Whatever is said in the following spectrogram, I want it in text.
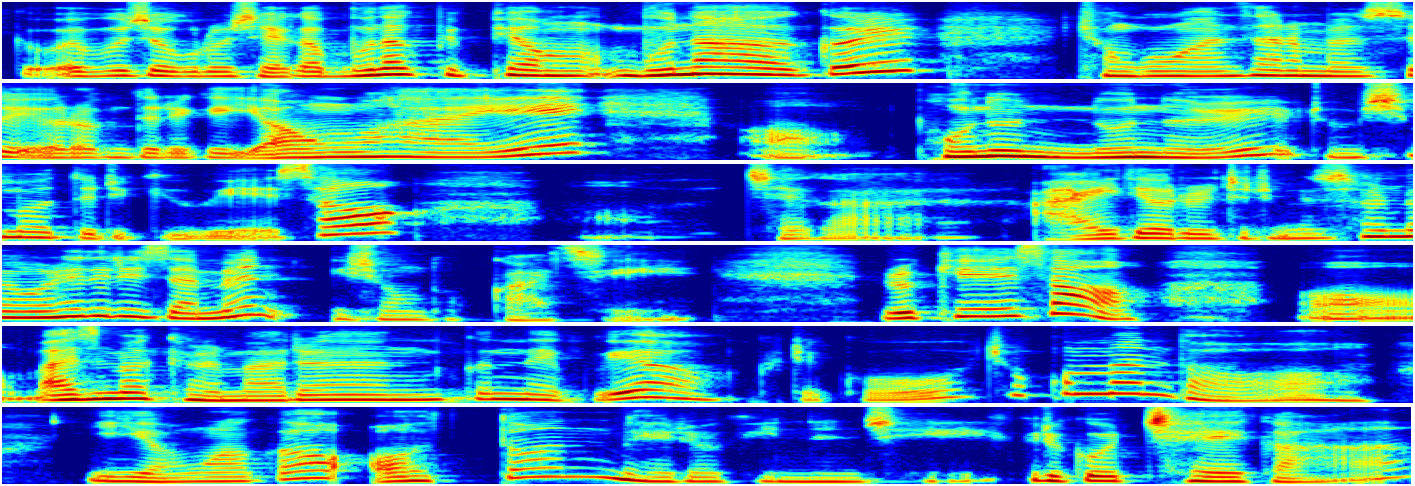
그 외부적으로 제가 문학 비평 문학을 전공한 사람으로서 여러분들에게 영화의 어 보는 눈을 좀 심어 드리기 위해서 어 제가 아이디어를 드리면서 설명을 해 드리자면 이 정도까지. 이렇게 해서 어 마지막 결말은 끝내고요. 그리고 쪼끔만 더 이 영화가 어떤 매력이 있는지 그리고 제가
